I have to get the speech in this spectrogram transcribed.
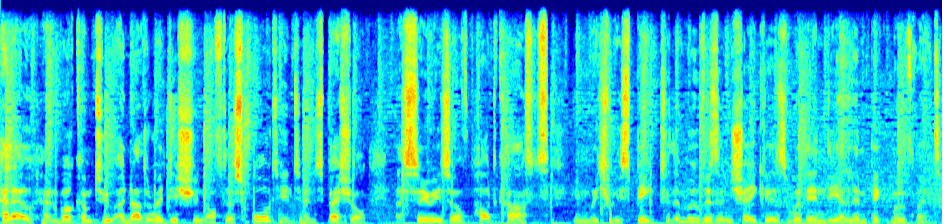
Hello, and welcome to another edition of the Sport Intern Special, a series of podcasts in which we speak to the movers and shakers within the Olympic movement.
